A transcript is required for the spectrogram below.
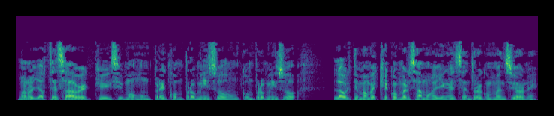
Bueno, ya usted sabe que hicimos un precompromiso, un compromiso la última vez que conversamos allí en el centro de convenciones.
